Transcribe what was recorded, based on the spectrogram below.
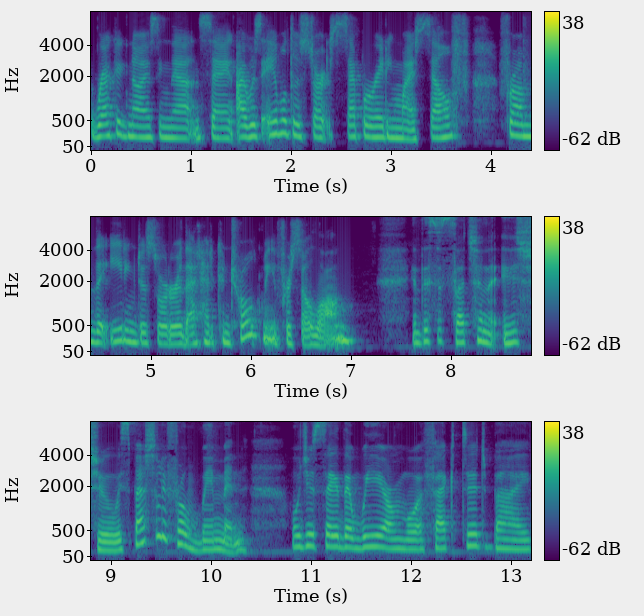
recognizing that and saying I was able to start separating myself from the eating disorder that had controlled me for so long. And this is such an issue, especially for women. Would you say that we are more affected by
